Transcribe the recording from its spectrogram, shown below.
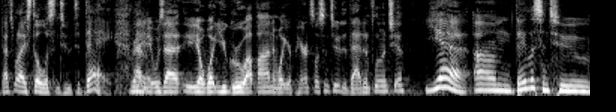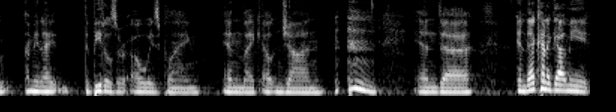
that's what I still listen to today. Right. I Mm. Mean, was that you know what you grew up on and what your parents listened to? Did that influence you? yeah um they listened to i mean i the beatles are always playing and like elton john and uh and that kind of got me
